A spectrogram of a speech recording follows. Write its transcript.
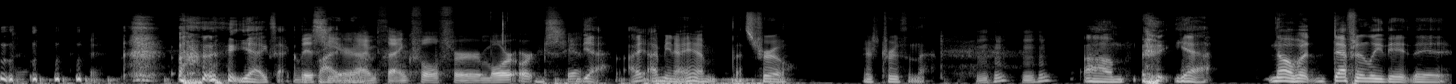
yeah, exactly. this Buy year, now. I'm thankful for more orcs. Yeah. Yeah, I I mean I am. That's true. There's truth in that. Mm-hmm. Mm-hmm. Um, yeah, no, but definitely the the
